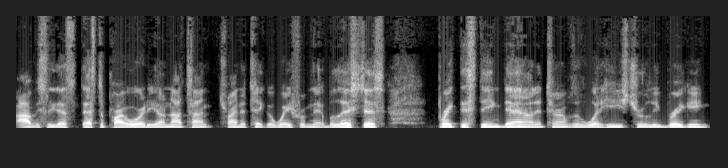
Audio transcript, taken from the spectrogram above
obviously that's that's the priority. I'm not trying trying to take away from that, but let's just break this thing down in terms of what he's truly bringing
